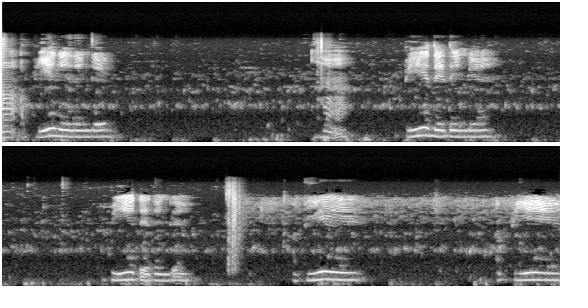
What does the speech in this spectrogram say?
हाँ अब ये दे देंगे। हाँ ये दे देंगे। ये दे देंगे। अब ये अब ये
